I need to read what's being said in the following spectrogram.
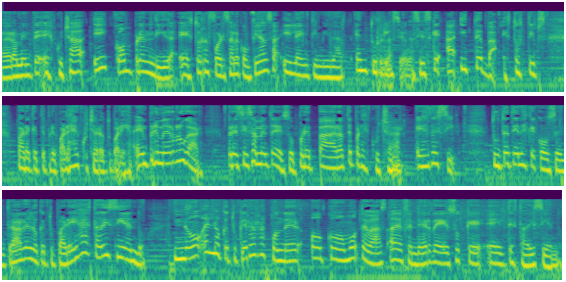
verdaderamente escuchada y comprendida. Esto refuerza la confianza y la intimidad en tu relación. Así es que ahí te va estos tips para que te prepares a escuchar a tu pareja. En primer lugar, precisamente eso, prepárate para escuchar. Es decir, tú te tienes que concentrar en lo que tu pareja está diciendo, no en lo que tú quieres responder o cómo te vas a defender de eso que él te está diciendo.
